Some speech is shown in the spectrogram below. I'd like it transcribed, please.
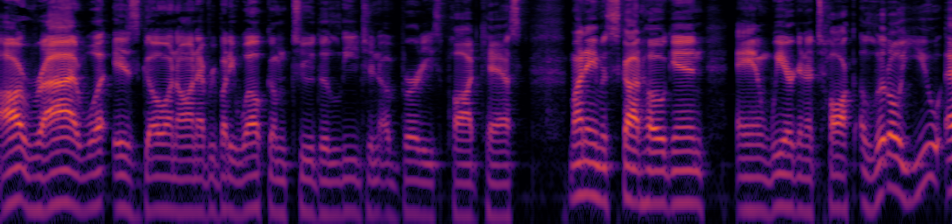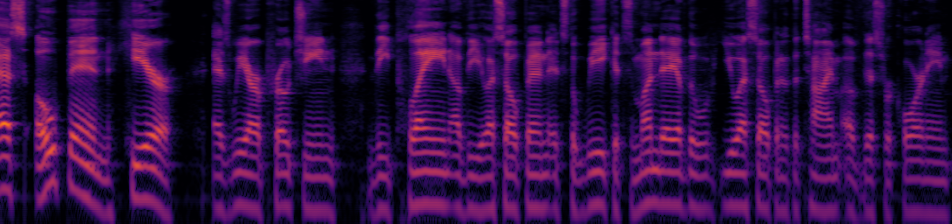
All right, what is going on, everybody? Welcome to the Legion of Birdies podcast. My name is Scott Hogan, and we are going to talk a little U.S. Open here as we are approaching the plane of the U.S. Open. It's the week, it's Monday of the U.S. Open at the time of this recording,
